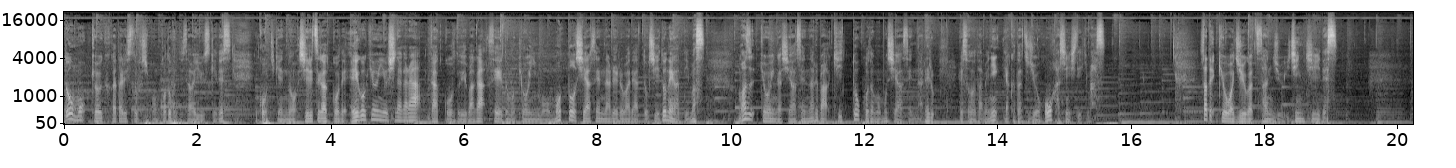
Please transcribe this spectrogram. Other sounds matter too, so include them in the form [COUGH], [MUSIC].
どうも、教育カタリストフジポンこと藤沢祐介です。高知県の私立学校で英語教員をしながら、学校という場が生徒も教員ももっと幸せになれる場であってほしいと願っています。まず、教員が幸せになれば、きっと子供も幸せになれる。そのために役立つ情報を発信していきます。さて、今日は10月31日です。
